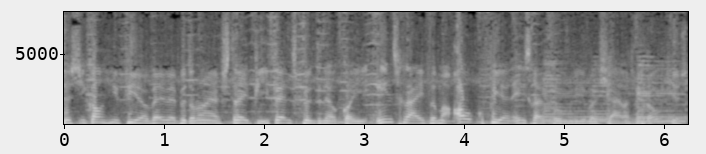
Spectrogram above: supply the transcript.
Dus je kan hier via www.onair-events.nl kan je inschrijven, maar ook via een inschrijfformulier bij Shaila's Broodjes. Dus,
